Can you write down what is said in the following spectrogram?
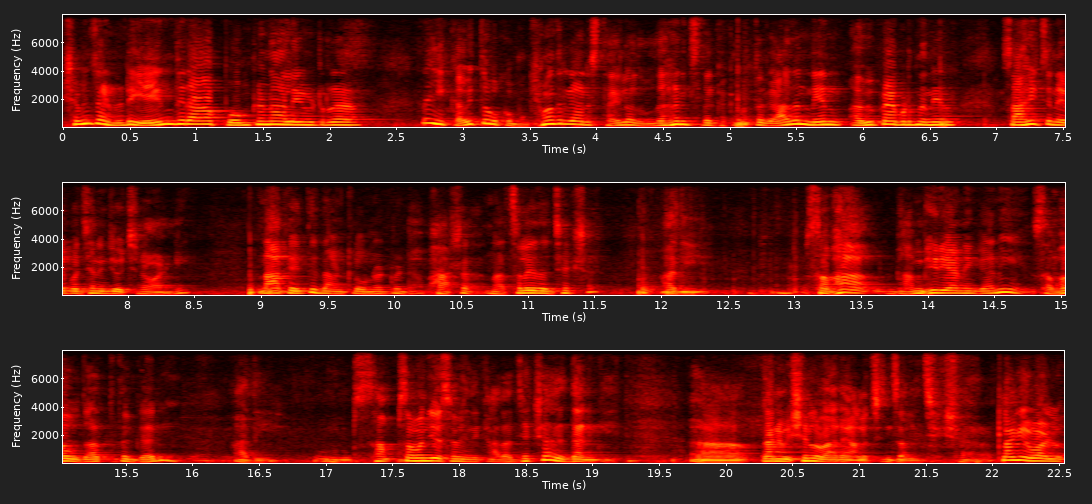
క్షమించండి అంటే ఏందిరా పొంకణాలు ఏమిటిరా ఈ కవిత ఒక ముఖ్యమంత్రి గారి స్థాయిలో అది ఉదాహరించదగ్గ కవిత కాదని నేను అభిప్రాయపడుతుంది నేను సాహిత్య నేపథ్యం నుంచి వచ్చిన వాడిని నాకైతే దాంట్లో ఉన్నటువంటి ఆ భాష నచ్చలేదు అధ్యక్ష. అది సభ గాంభీర్యానికి కానీ సభ ఉదాత్తతకు కానీ అది సమ- సమంజసమైనది కాదు అధ్యక్ష. అది దానికి దాని విషయంలో వారే ఆలోచించాలి అధ్యక్ష. అట్లాగే వాళ్ళు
